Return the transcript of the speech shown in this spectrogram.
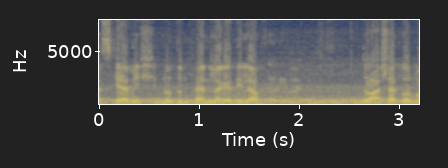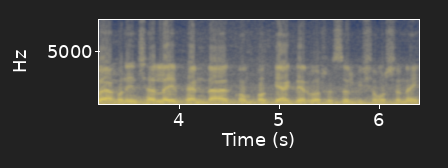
আজকে আমি নতুন ফ্যান লাগিয়ে দিলাম। তো আশা করব এখন ইনশাল্লাহ এই ফ্যানটা কমপক্ষে এক দেড় বছর চলবে, সমস্যা নাই।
